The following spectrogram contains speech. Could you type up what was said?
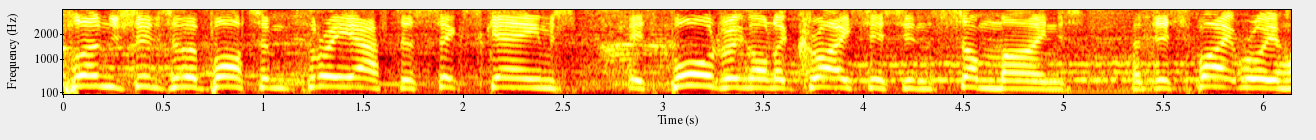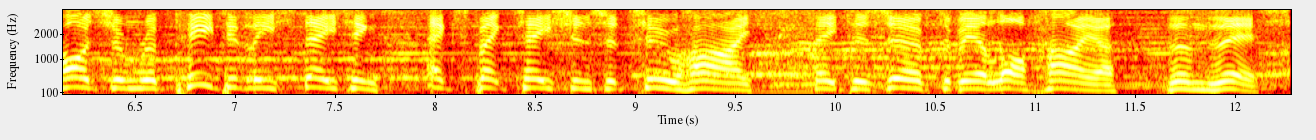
Plunged into the bottom three after six games. It's bordering on a crisis in some minds. And despite Roy Hodgson repeatedly stating expectations are too high, they deserve to be a lot higher than this.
